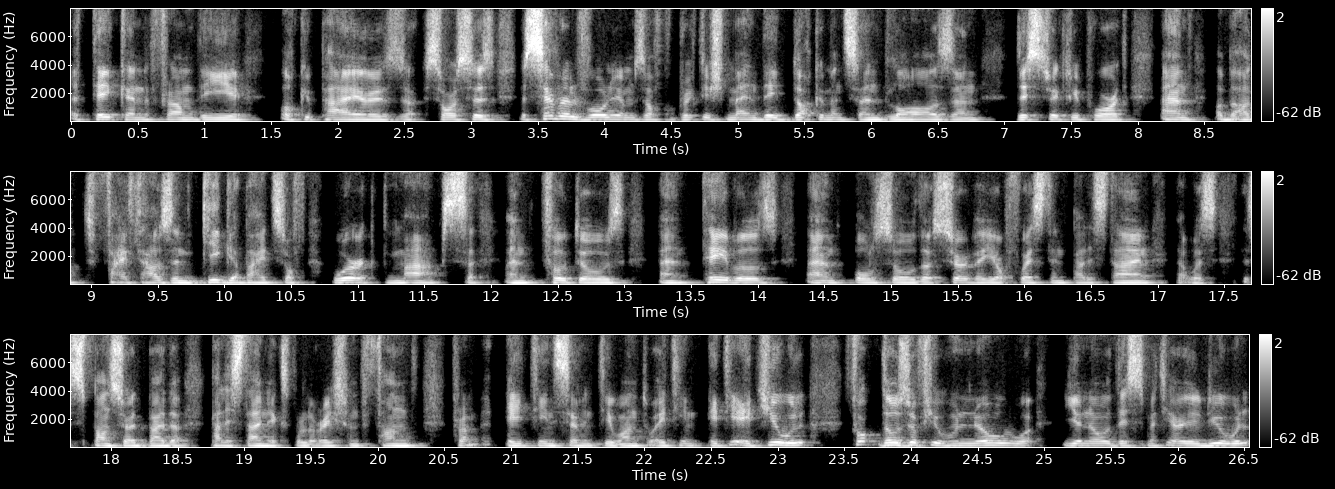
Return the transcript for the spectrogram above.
uh, taken from the occupiers' sources, several volumes of British mandate documents and laws and district report, and about 5,000 gigabytes of worked maps and photos and tables, and also the survey of Western Palestine that was sponsored by the Palestine Exploration Fund from 1871 to 1888. You will, for those of you who know, you know this material, you will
